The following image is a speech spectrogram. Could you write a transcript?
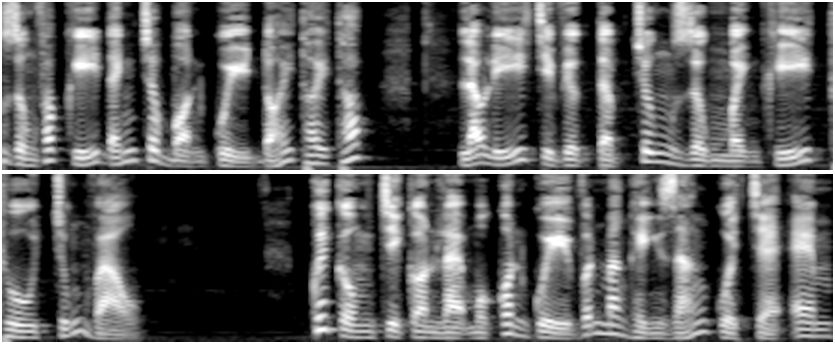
dùng pháp khí đánh cho bọn quỷ đói thoi thóp, lão lý chỉ việc tập trung dùng mệnh khí thu chúng vào. Cuối cùng chỉ còn lại một con quỷ vẫn mang hình dáng của trẻ em,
